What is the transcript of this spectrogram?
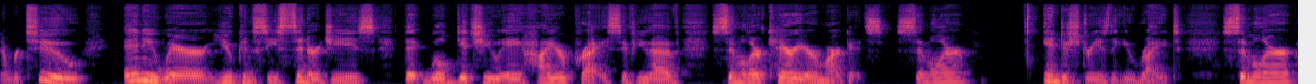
Number two, anywhere you can see synergies that will get you a higher price. If you have similar carrier markets, similar industries that you write, similar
